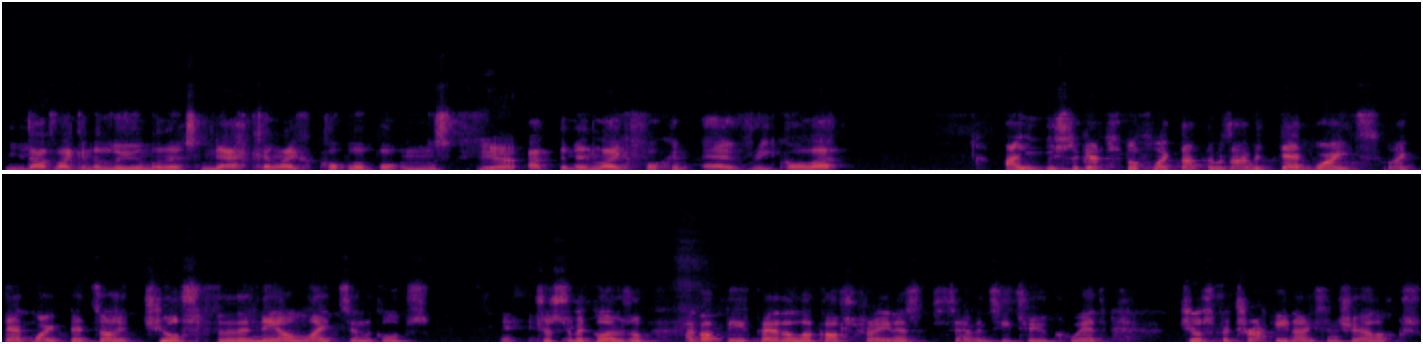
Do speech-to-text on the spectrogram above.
And you'd have like an aluminous neck and like a couple of buttons. Yeah. Had them in like fucking every colour. I used to get stuff like that that was either dead white, like dead white bits on it, just for the neon lights in the clubs. Just so it glows up. I got these pair of Lacoste trainers, 72 quid, just for tracky nights and Sherlock's.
